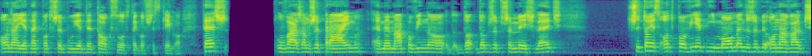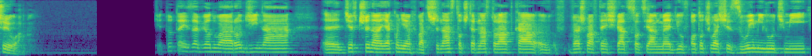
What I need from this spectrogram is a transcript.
Ona jednak potrzebuje detoksu od tego wszystkiego. Też uważam, że Prime MMA powinno do, dobrze przemyśleć, czy to jest odpowiedni moment, żeby ona walczyła. Tutaj zawiodła rodzina, dziewczyna jako, nie wiem, chyba 13-14-latka e, w- weszła w ten świat social mediów, otoczyła się złymi ludźmi,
